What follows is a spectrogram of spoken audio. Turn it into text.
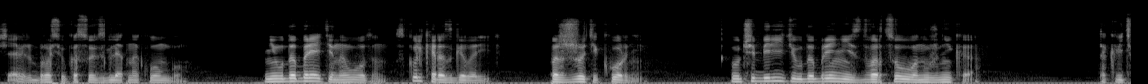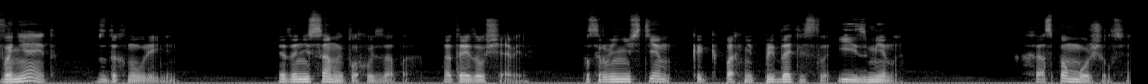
Щавель бросил косой взгляд на клумбу. «Не удобряйте навозом, сколько раз говорить пожжете корни. Лучше берите удобрения из дворцового нужника. Так ведь воняет, вздохнул Регин. Это не самый плохой запах, отрезал Щавель. По сравнению с тем, как пахнет предательство и измена. Хас поморщился.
